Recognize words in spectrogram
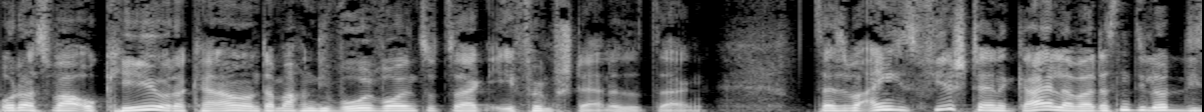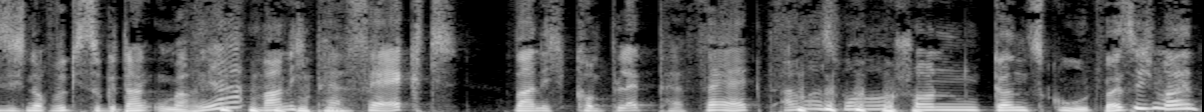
oder es war okay oder keine Ahnung, und da machen die wohlwollend sozusagen eh fünf Sterne sozusagen. Das heißt aber eigentlich ist vier Sterne geiler, weil das sind die Leute, die sich noch wirklich so Gedanken machen. Ja, war nicht perfekt, war nicht komplett perfekt, aber es war schon ganz gut. Weißt du, ich meine?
